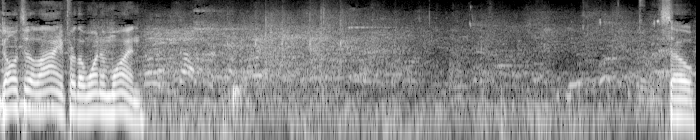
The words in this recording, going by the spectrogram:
Going to the line for the one and one. So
